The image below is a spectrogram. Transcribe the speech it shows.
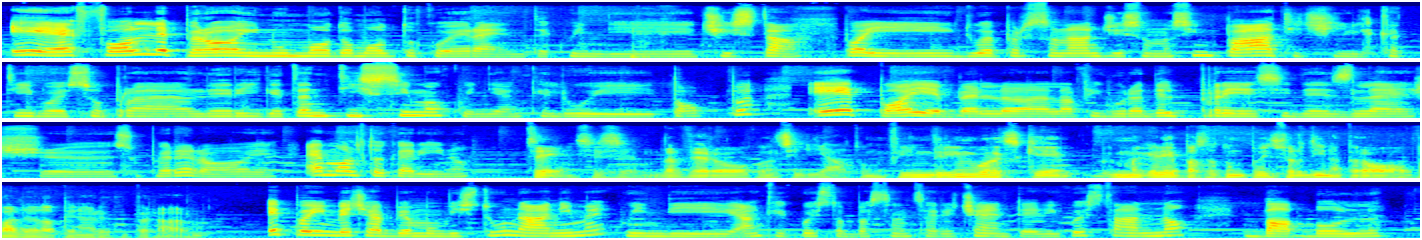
E è folle però in un modo molto coerente, quindi ci sta. Poi i due personaggi sono simpatici, il cattivo è sopra le righe tantissimo, quindi anche lui top. E poi è bella la figura del preside slash eh, supereroe. È molto carino. Sì, sì, sì, davvero consigliato. Un film DreamWorks che magari è passato un po' in sordina, però vale la pena recuperarlo. E poi invece abbiamo visto un anime, quindi anche questo abbastanza recente di quest'anno, Bubble.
